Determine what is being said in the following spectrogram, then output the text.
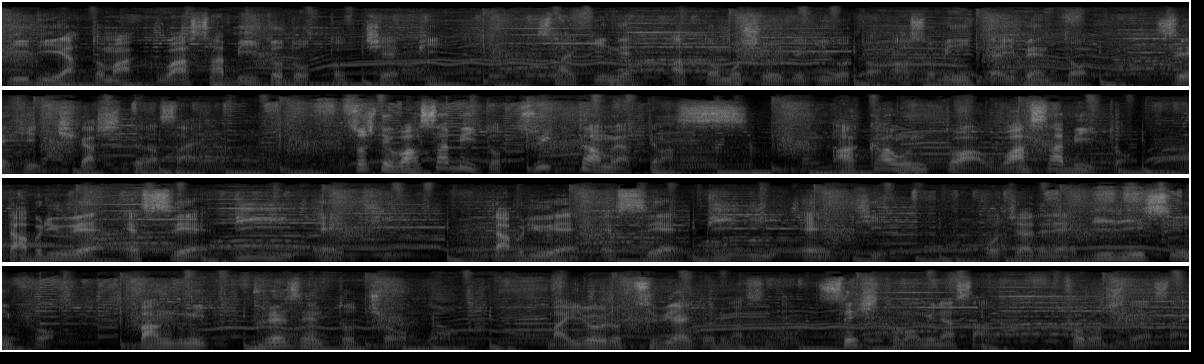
dd.wasabeat.jp 最近ねあった面白い出来事遊びに行ったイベントぜひ聞かせてください。そしてわさビートツイッターもやってます。アカウントはわさビート。WASABEAT WASABEAT こちらでねリリースインフォ。番組プレゼント情報。まあいろいろつぶやいておりますのでぜひとも皆さんフォローしてください。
